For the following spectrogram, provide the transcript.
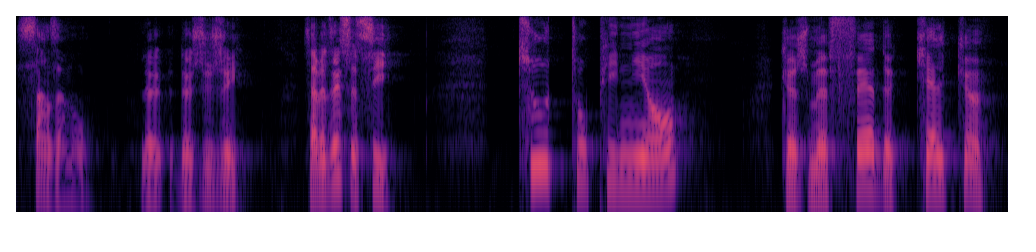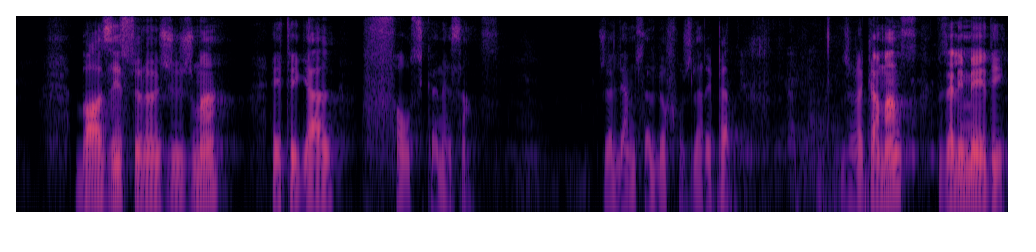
sans amour, de juger. Ça veut dire ceci. Toute opinion que je me fais de quelqu'un basée sur un jugement est égale fausse connaissance. Je l'aime celle-là, il faut que je la répète. Je recommence, vous allez m'aider.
